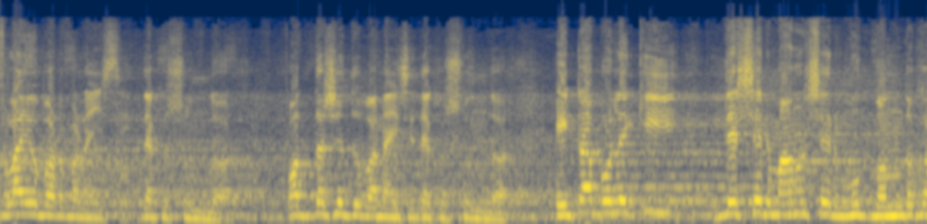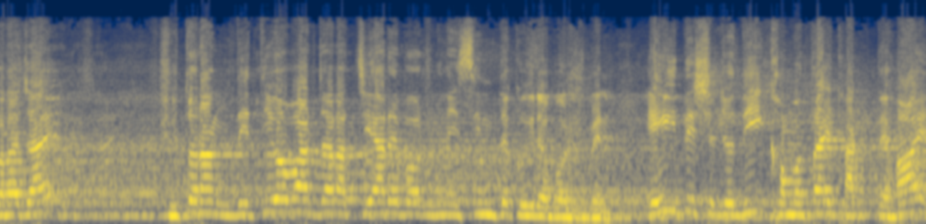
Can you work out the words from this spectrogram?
ফ্লাইওভার বানাইছি, দেখো সুন্দর। পদ্মা সেতু বানাইছি, দেখো সুন্দর। এটা বলে কি দেশের মানুষের মুখ বন্ধ করা যায়? সুতরাং দ্বিতীয়বার যারা চেয়ারে বসবেন, এই চিন্তা কইরা বসবেন, এই দেশে যদি ক্ষমতায় থাকতে হয়,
